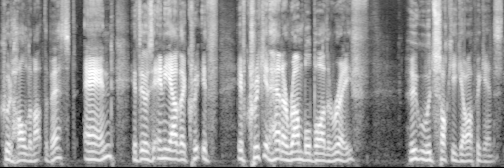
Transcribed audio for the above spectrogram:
could hold them up the best? And if there was any other, if if cricket had a Rumble by the Reef, who would Socky go up against?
